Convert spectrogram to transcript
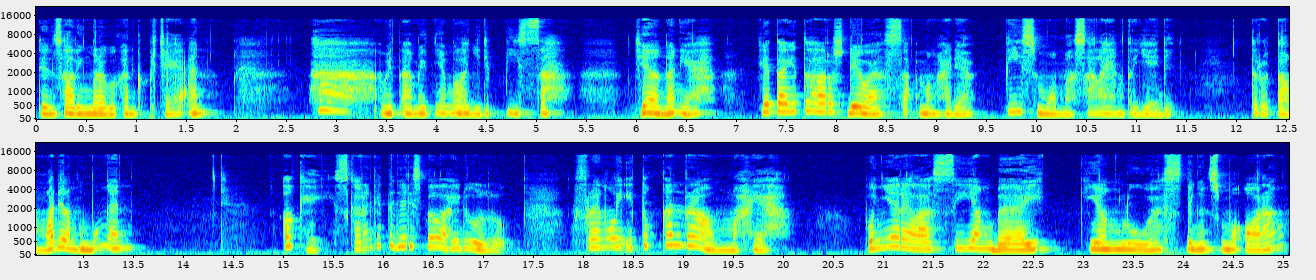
dan saling meragukan kepercayaan. Hah, amit-amitnya malah jadi pisah. Jangan ya, kita itu harus dewasa menghadapi menghadapi semua masalah yang terjadi, terutama dalam hubungan. Oke, sekarang kita garis bawahi dulu. Friendly itu kan ramah ya. Punya relasi yang baik, yang luas dengan semua orang.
